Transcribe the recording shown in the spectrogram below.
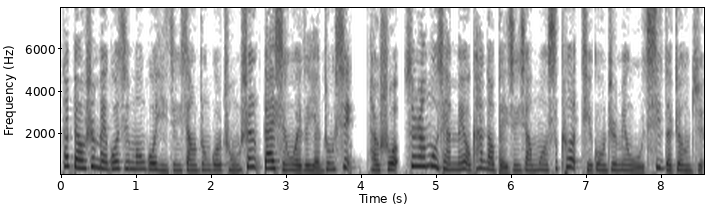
他表示，美国及盟国已经向中国重申该行为的严重性。他说，虽然目前没有看到北京向莫斯科提供致命武器的证据，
